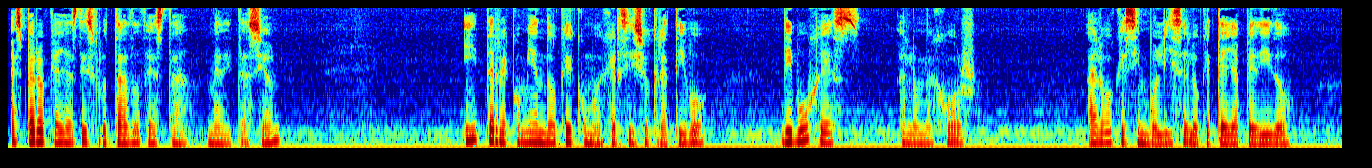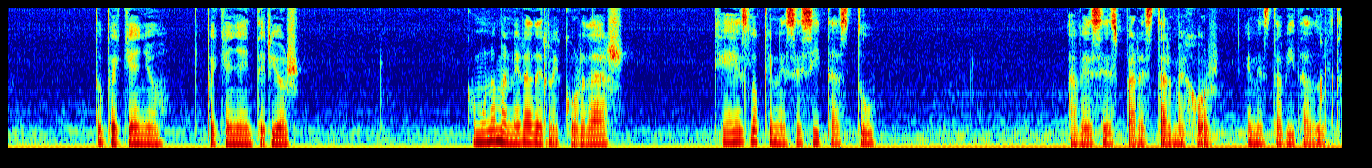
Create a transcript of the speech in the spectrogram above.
Espero que hayas disfrutado de esta meditación y te recomiendo que como ejercicio creativo dibujes a lo mejor algo que simbolice lo que te haya pedido tu pequeño, tu pequeña interior, como una manera de recordar qué es lo que necesitas tú a veces para estar mejor en esta vida adulta.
